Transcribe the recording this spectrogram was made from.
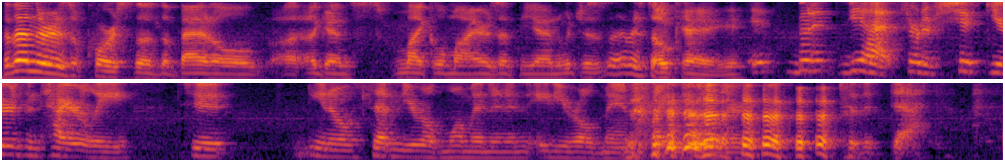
But then there is, of course, the the battle uh, against Michael Myers at the end, which is I mean it's okay. It, but it, yeah, it sort of shift gears entirely to, you know, a seven-year-old woman and an eighty-year-old man fighting each other to the death.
